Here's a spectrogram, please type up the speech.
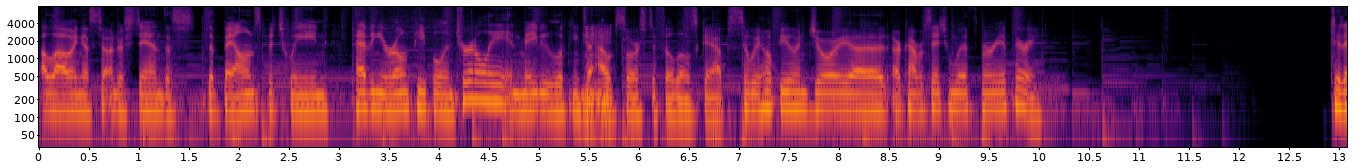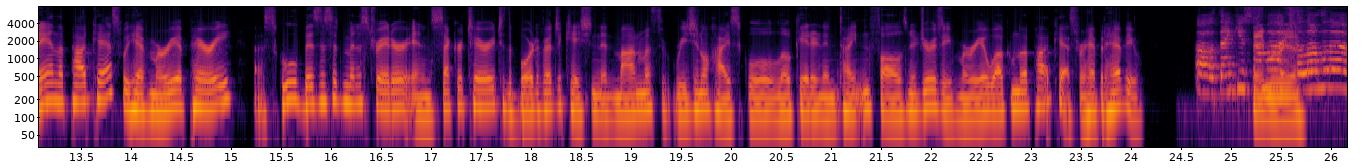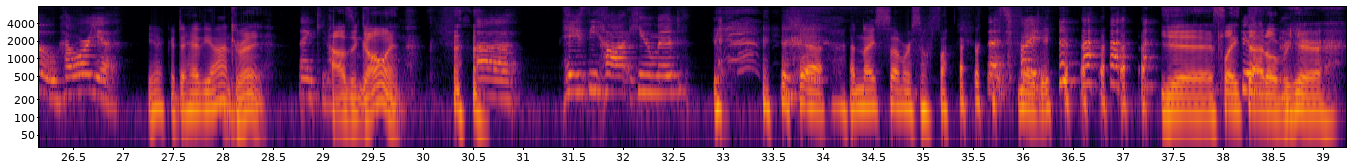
allowing us to understand this the balance between having your own people internally and maybe looking to Mhm. outsource to fill those gaps. So we hope you enjoy uh, our conversation with Maria Parry. Today on the podcast, we have Maria Parry, a school business administrator and secretary to the Board of Education at Monmouth Regional High School, located in Tinton Falls, New Jersey. Maria, welcome to the podcast. We're happy to have you. Oh, thank you so Hey, much. Maria. Hello, hello. How are you? Yeah, good to have you on. Great. Thank you. How's it going? Uh, hazy, hot, humid. yeah, a nice summer so far. That's Maybe. right. Yeah, it's like Feels- that over here.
